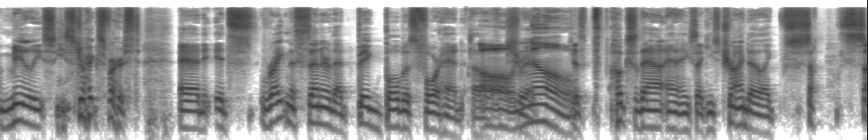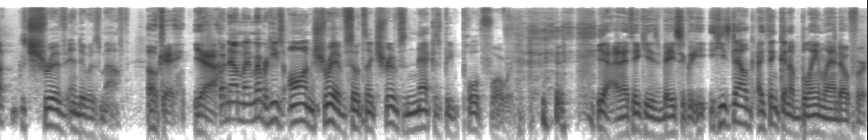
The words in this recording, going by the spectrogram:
immediately he strikes first, and it's right in the center of that big bulbous forehead. Of Oh, Shriv. no. Just hooks it down, and he's like he's trying to like suck suck Shriv into his mouth. Okay. Yeah. But now remember he's on Shriv, so it's like Shriv's neck is being pulled forward. Yeah, and I think he's basically he's now I think going to blame Lando for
